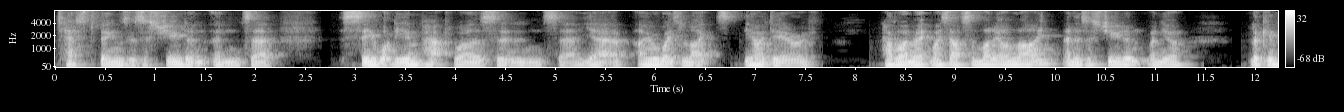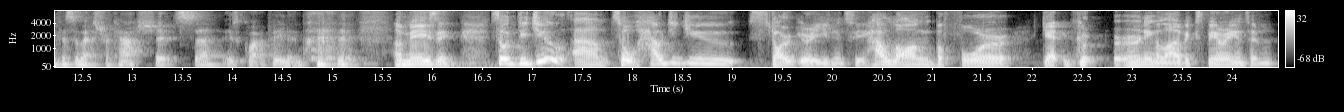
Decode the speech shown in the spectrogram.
test things as a student and uh, see what the impact was. And uh, yeah, I always liked the idea of how do I make myself some money online? And as a student, when you're looking for some extra cash, it's uh, it's quite appealing. Amazing. So did you? Um, so how did you start your agency? How long before get g- earning a lot of experience and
